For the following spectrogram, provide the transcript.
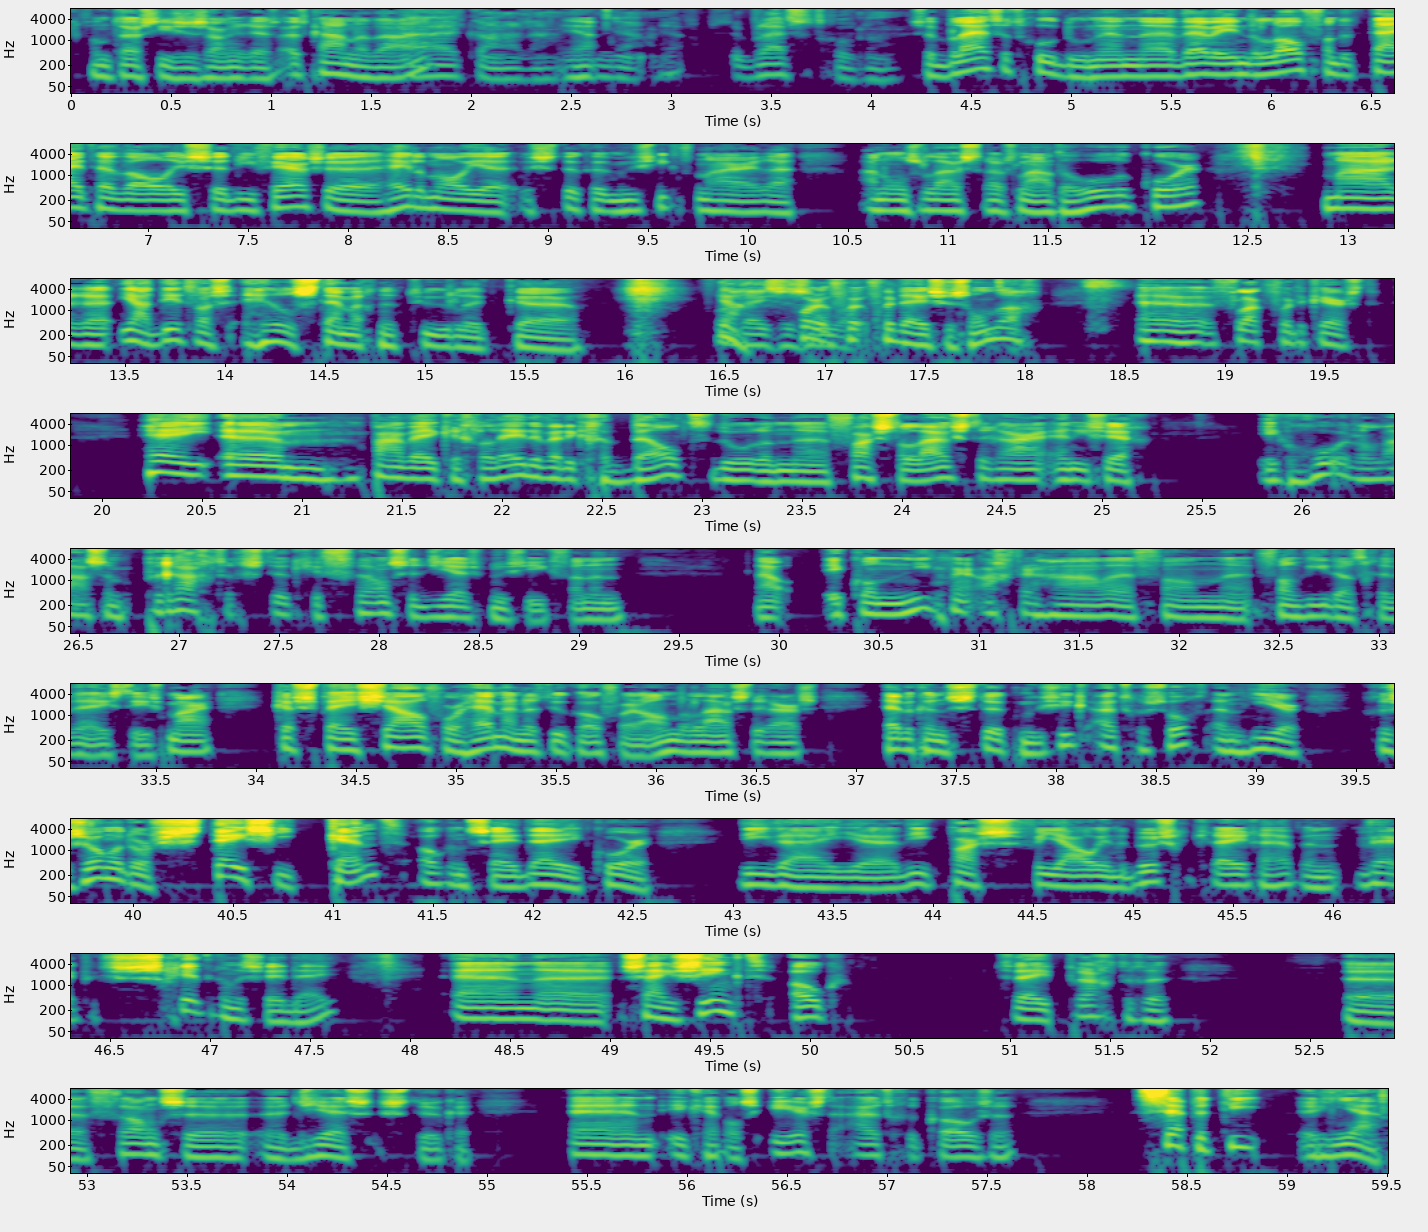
Fantastische zangeres uit Canada. hè? Uit Canada. Ja. Ja. Ze blijft het goed doen. Ze blijft het goed doen. En eh, we hebben in de loop van de tijd hebben we al eens eh, diverse hele mooie stukken muziek van haar eh, aan onze luisteraars laten horen, Cor. Maar ja, dit was heel stemmig natuurlijk. Voor ja, deze voor, zondag. voor, voor deze zondag. Vlak voor de kerst. hey, ehm, een paar weken geleden werd ik gebeld door een vaste luisteraar. En die zegt, ik hoorde laatst een prachtig stukje Franse jazzmuziek van een... Nou, ik kon niet meer achterhalen van, eh, van wie dat geweest is. Maar ik heb speciaal voor hem en natuurlijk ook voor de andere luisteraars... heb ik een stuk muziek uitgezocht. En hier gezongen door Stacy Kent, ook een cd-koor... Die, wij, eh, die ik pas van jou in de bus gekregen heb. Een werkelijk schitterende cd. En eh, zij zingt ook twee prachtige Franse jazzstukken. En ik heb als eerste uitgekozen rien.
